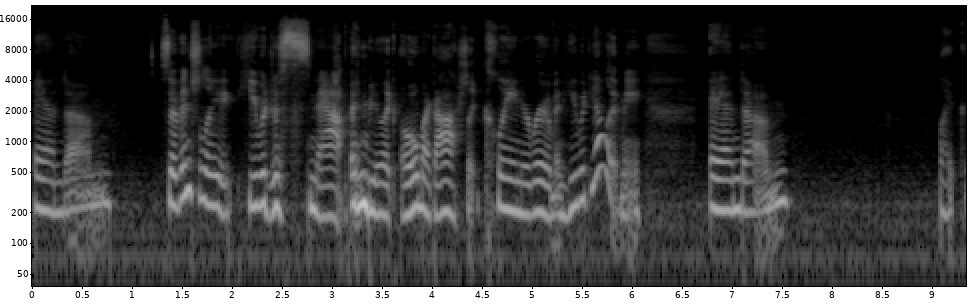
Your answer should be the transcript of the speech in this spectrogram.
And um so eventually he would just snap and be like, "Oh my gosh, like clean your room." And he would yell at me. And um like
